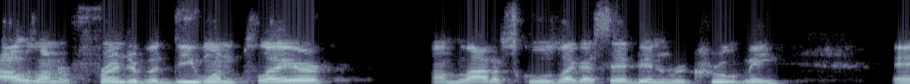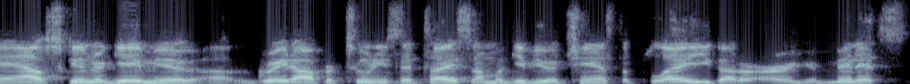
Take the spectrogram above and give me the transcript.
I was on the fringe of a D1 player. Um, a lot of schools, like I said, didn't recruit me. And Al Skinner gave me a, a great opportunity. He said, Tyson, I'm going to give you a chance to play. You got to earn your minutes.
